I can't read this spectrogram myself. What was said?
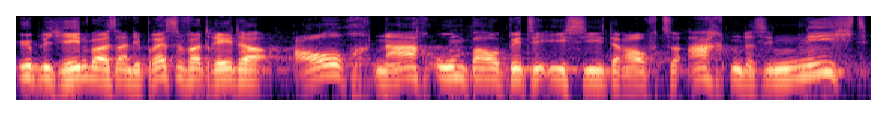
üblicher Hinweis an die Pressevertreter. Auch nach Umbau bitte ich Sie, darauf zu achten, dass Sie nicht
